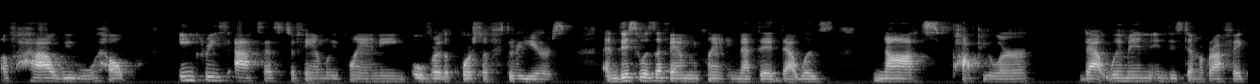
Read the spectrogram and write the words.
of how we will help increase access to family planning over the course of three years. And this was a family planning method that was not popular, that women in this demographic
